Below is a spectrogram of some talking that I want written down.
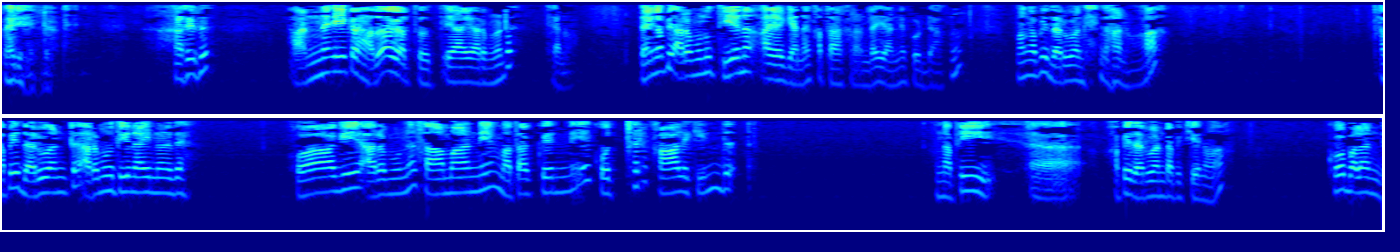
වැඩි වෙන්න. හරිද? අන්න ඒක හදාගත්තොත් එයා ඒ අරමුණට යනවා. දැන් අපි අරමුණු තියෙන අය ගැන කතා කරන්නයි යන්නේ පොඩ්ඩක්. මම අපේ දරුවන්ගෙන් අහනවා අපේ දරුවන්ට අරමුණු තියන අය ඉන්නවනේ දැන්. ඔයාගේ අරමුණ සාමාන්‍යයෙන් මතක් වෙන්නේ කොච්චර කාලෙකින්ද? අපි අපේ දරුවන්ට අපි කියනවා කෝ බලන්න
